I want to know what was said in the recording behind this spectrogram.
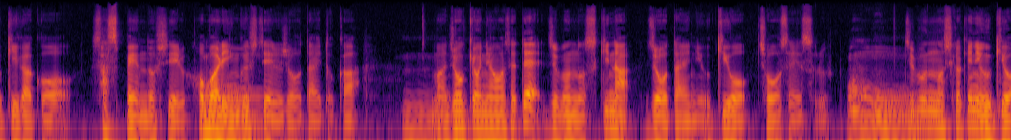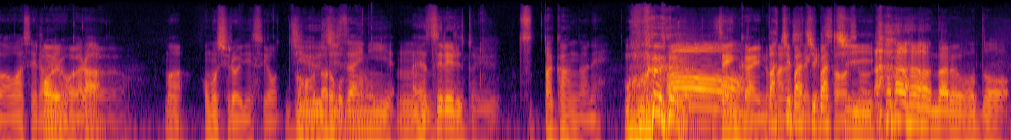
浮きがこうサスペンドしているホバリングしている状態とか、まあ、状況に合わせて自分の好きな状態に浮きを調整する。自分の仕掛けに浮きを合わせられるから、はいはいはいまあ面白いですよ。自由自在に操れるという。釣った感がね 前回の話だけバチバチバチ。そうそう。なるほど。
